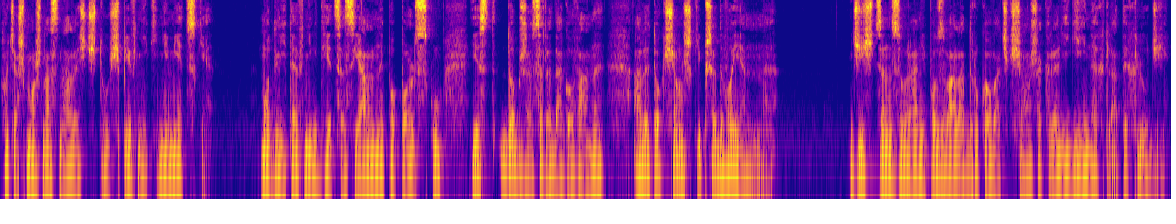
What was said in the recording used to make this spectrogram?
chociaż można znaleźć tu śpiewniki niemieckie. Modlitewnik diecezjalny po polsku jest dobrze zredagowany, ale to książki przedwojenne. Dziś cenzura nie pozwala drukować książek religijnych dla tych ludzi.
